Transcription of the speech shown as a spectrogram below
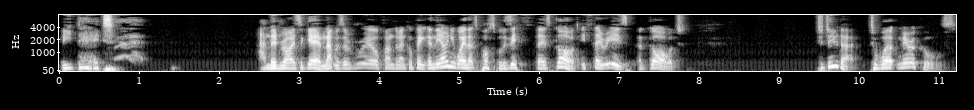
be dead? and then rise again. That was a real fundamental thing. And the only way that's possible is if there's God, if there is a God to do that, to work miracles.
